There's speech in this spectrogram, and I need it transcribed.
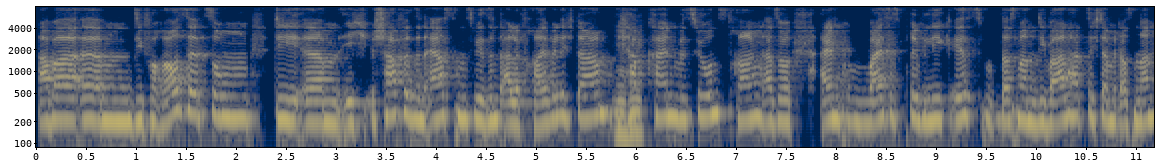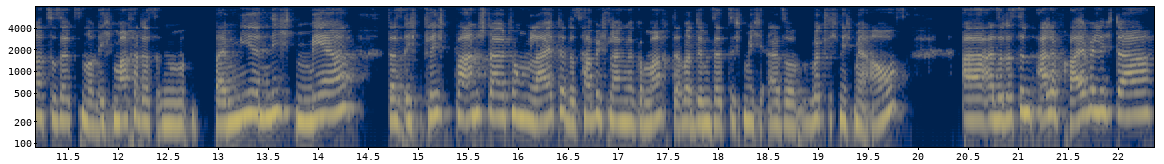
aber ähm, die Voraussetzungen, die ähm, ich schaffe, sind erstens, wir sind alle freiwillig da. Mhm. Ich habe keinen Missionsdrang. Also ein weißes Privileg ist, dass man die Wahl hat, sich damit auseinanderzusetzen und ich mache das in, bei mir nicht mehr dass ich Pflichtveranstaltungen leite. Das habe ich lange gemacht, aber dem setze ich mich also wirklich nicht mehr aus. Äh, also das sind alle freiwillig da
